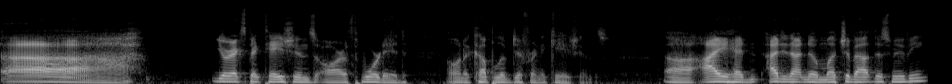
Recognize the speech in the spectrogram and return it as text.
ah, your expectations are thwarted on a couple of different occasions. Uh, I had I did not know much about this movie.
